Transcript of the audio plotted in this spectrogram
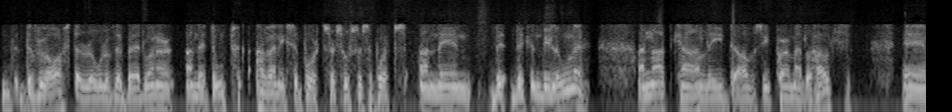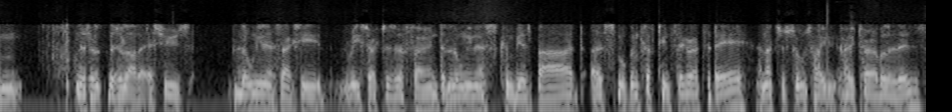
they've lost the role of the breadwinner and they don't have any supports or social supports, and then they, they can be lonely, and that can lead to obviously poor mental health. Um, there's a, there's a lot of issues loneliness actually researchers have found that loneliness can be as bad as smoking 15 cigarettes a day and that just shows how, how terrible it is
